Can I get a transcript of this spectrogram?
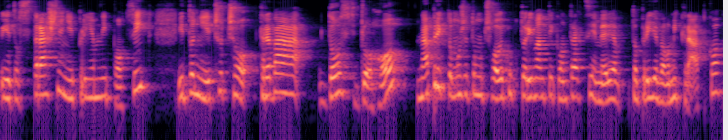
Je to strašne nepríjemný pocit. Je to niečo, čo trvá dosť dlho. Napriek tomu, že tomu človeku, ktorý vám tie kontrakcie meria, to príde veľmi krátko,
